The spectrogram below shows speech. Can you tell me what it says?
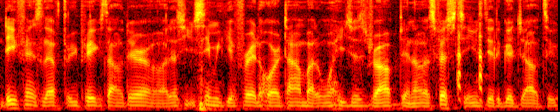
defense left three picks out there. Uh, you see me get Fred a hard time by the one he just dropped, and uh, special teams did a good job too.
